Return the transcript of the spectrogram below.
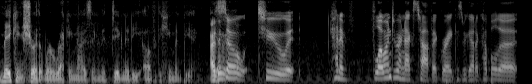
making sure that we're recognizing the dignity of the human being. I think so to kind of flow into our next topic, right? Because we got a couple to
